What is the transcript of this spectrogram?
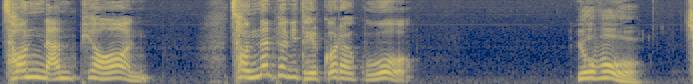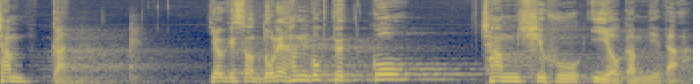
전 남편, 전 남편이 될 거라고. 여보, 잠깐. 여기서 노래 한 곡 듣고 잠시 후 이어갑니다.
